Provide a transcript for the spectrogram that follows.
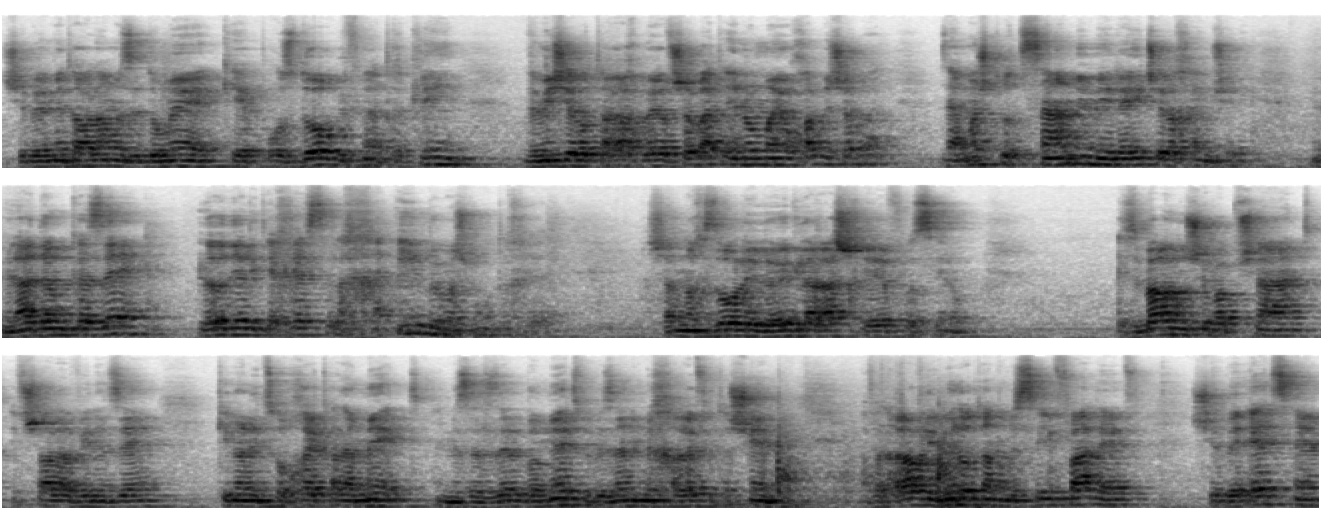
שבאמת העולם הזה דומה כפרוזדור בפני הטרקלין, ומי שלא טרח בערב שבת, אין לו מה יאכל בשבת. זה ממש תוצאה ממילאית של החיים שלי. ממילא אדם כזה לא יודע להתייחס לחיים במשמעות אחרת. עכשיו נחזור ללועג לרש חירף עשינו. הסברנו שבפשט אפשר להבין את זה, כאילו אני צוחק על המת, אני מזלזל במת ובזה אני מחרף את השם. אבל הרב לימד אותנו בסעיף א', שבעצם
